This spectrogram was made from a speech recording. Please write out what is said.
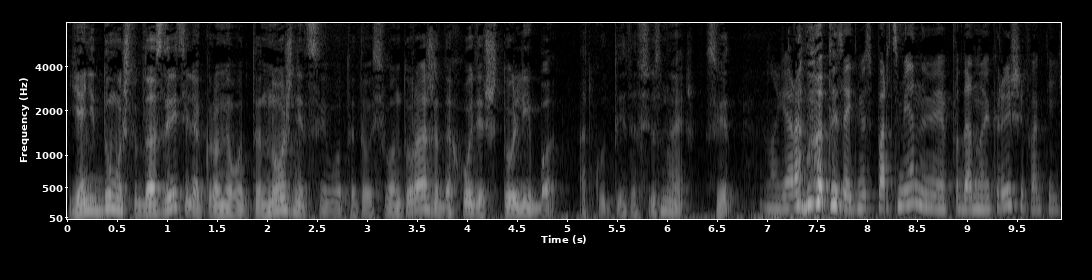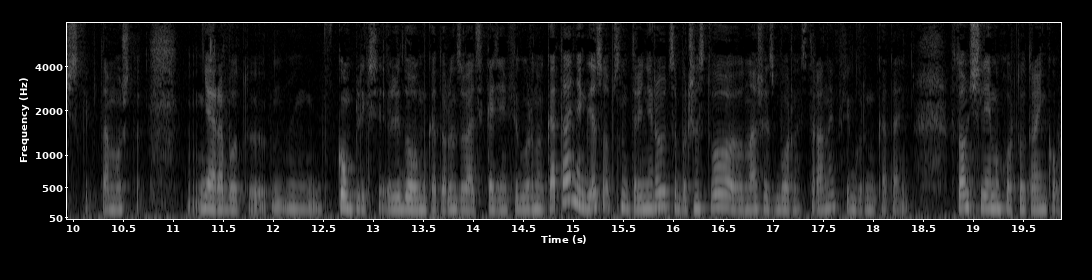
я не думаю, что до зрителя, кроме вот ножниц и вот этого всего антуража, доходит что-либо. Откуда ты это все знаешь, Свет? Но я работаю с этими спортсменами под одной крышей фактически, потому что я работаю в комплексе ледовом, который называется Академия фигурного катания, где, собственно, тренируется большинство нашей сборной страны по фигурному катанию, в том числе и Мухортов Траньков.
